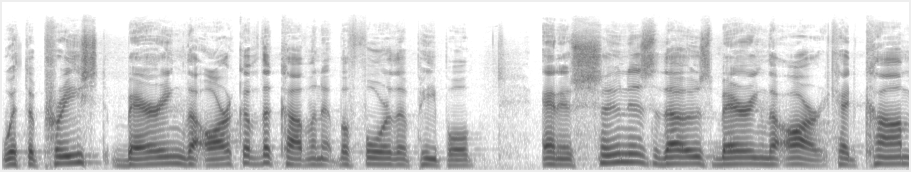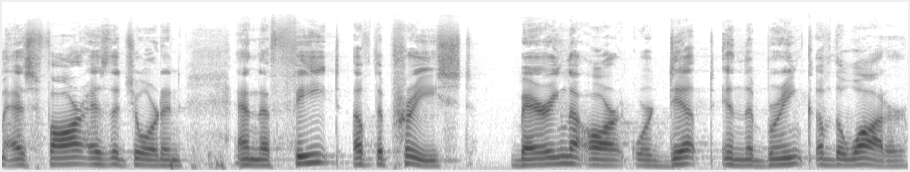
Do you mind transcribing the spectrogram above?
with the priest bearing the ark of the covenant before the people, and as soon as those bearing the ark had come as far as the Jordan, and the feet of the priest bearing the ark were dipped in the brink of the water,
